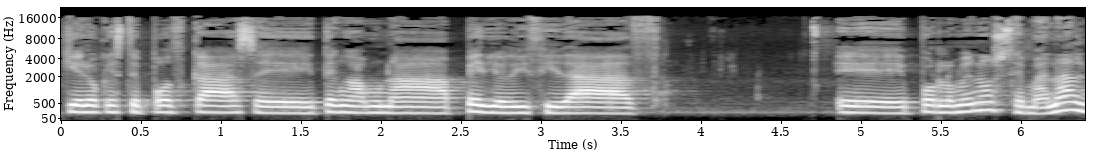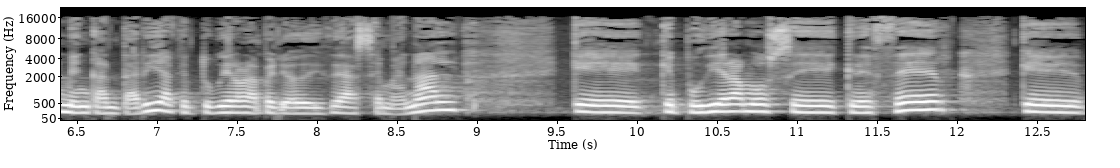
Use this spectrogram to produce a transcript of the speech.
Quiero que este podcast tenga una periodicidad eh, por lo menos semanal. Me encantaría que tuviera una periodicidad semanal. Que, pudiéramos eh, crecer, que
